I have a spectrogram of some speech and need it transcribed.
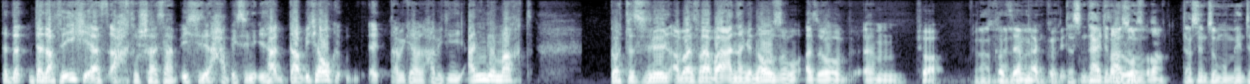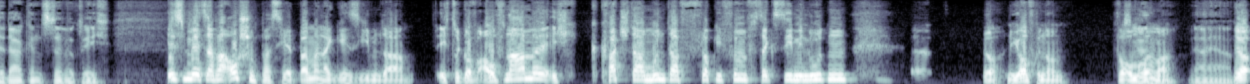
Da, da, da, dachte ich erst, ach du Scheiße, hab ich, hab ich sie nicht, da habe ich auch, äh, habe ich, hab ich die nicht angemacht. Gottes Willen, aber es war ja bei anderen genauso. Also, ähm, tja, ja, das war sehr merkwürdig. Das sind halt immer so, das sind so Momente, da kannst du wirklich. Ist mir jetzt aber auch schon passiert bei meiner G7 da. Ich drücke auf Aufnahme, ich quatsch da munter, flocky fünf, sechs, sieben Minuten. Äh, ja, nicht aufgenommen. Warum auch immer. Ja, ja. Ja.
